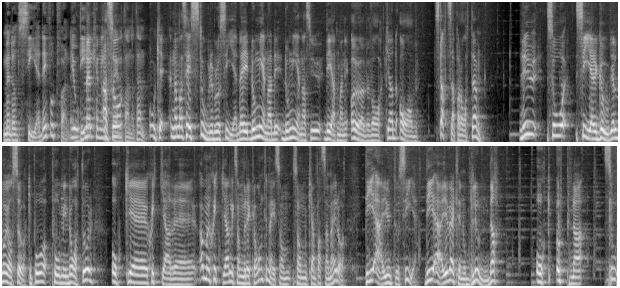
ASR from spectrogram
Men de ser dig fortfarande. det kan vi inte alltså, säga något annat än. Okej, när man säger storebror ser dig, då, menar det, då menas ju det att man är övervakad av statsapparaten. Nu så ser Google vad jag söker på på min dator och eh, skickar, eh, ja, men skickar liksom reklam till mig som, som kan passa mig då. Det är ju inte att se. Det är ju verkligen att blunda. Och öppna så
